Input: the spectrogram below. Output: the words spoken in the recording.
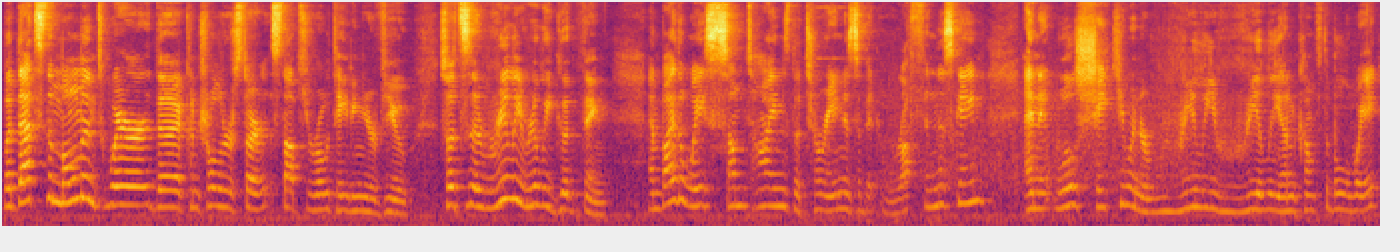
But that's the moment where the controller start, stops rotating your view. So it's a really, really good thing. And by the way, sometimes the terrain is a bit rough in this game, and it will shake you in a really, really uncomfortable way.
